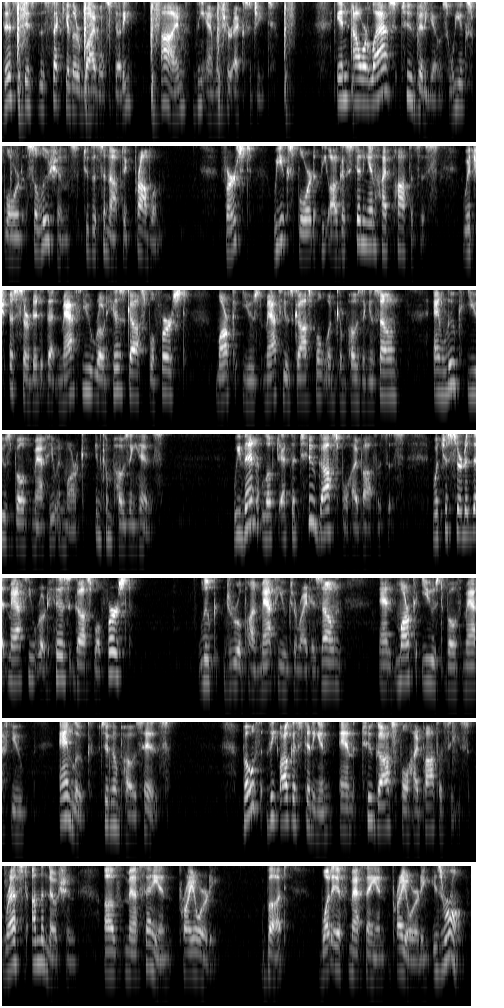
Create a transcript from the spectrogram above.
This is the Secular Bible Study. I'm the Amateur Exegete. In our last two videos, we explored solutions to the synoptic problem. First, we explored the Augustinian hypothesis, which asserted that Matthew wrote his gospel first, Mark used Matthew's gospel when composing his own, and Luke used both Matthew and Mark in composing his. We then looked at the two gospel hypothesis, which asserted that Matthew wrote his gospel first, Luke drew upon Matthew to write his own, and Mark used both Matthew and Luke to compose his. Both the Augustinian and two gospel hypotheses rest on the notion of Matthean priority. But what if Matthean priority is wrong?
